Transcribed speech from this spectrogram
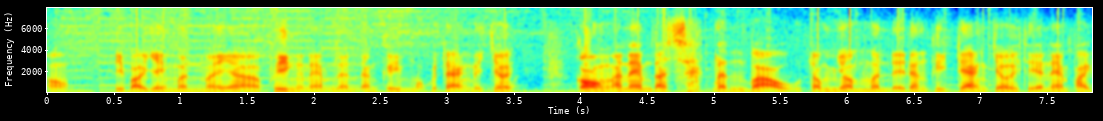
Đó. thì bởi vậy mình mới uh, khuyên anh em nên đăng ký một cái trang để chơi còn anh em đã xác định vào trong nhóm mình để đăng ký trang chơi thì anh em phải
